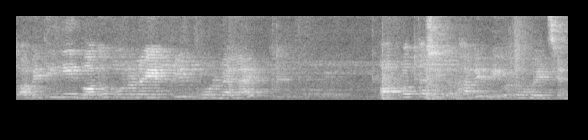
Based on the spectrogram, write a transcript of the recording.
তবে তিনি গত পনেরোই এপ্রিল ভোরবেলায় অপ্রত্যাশিতভাবে বিগত হয়েছেন।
